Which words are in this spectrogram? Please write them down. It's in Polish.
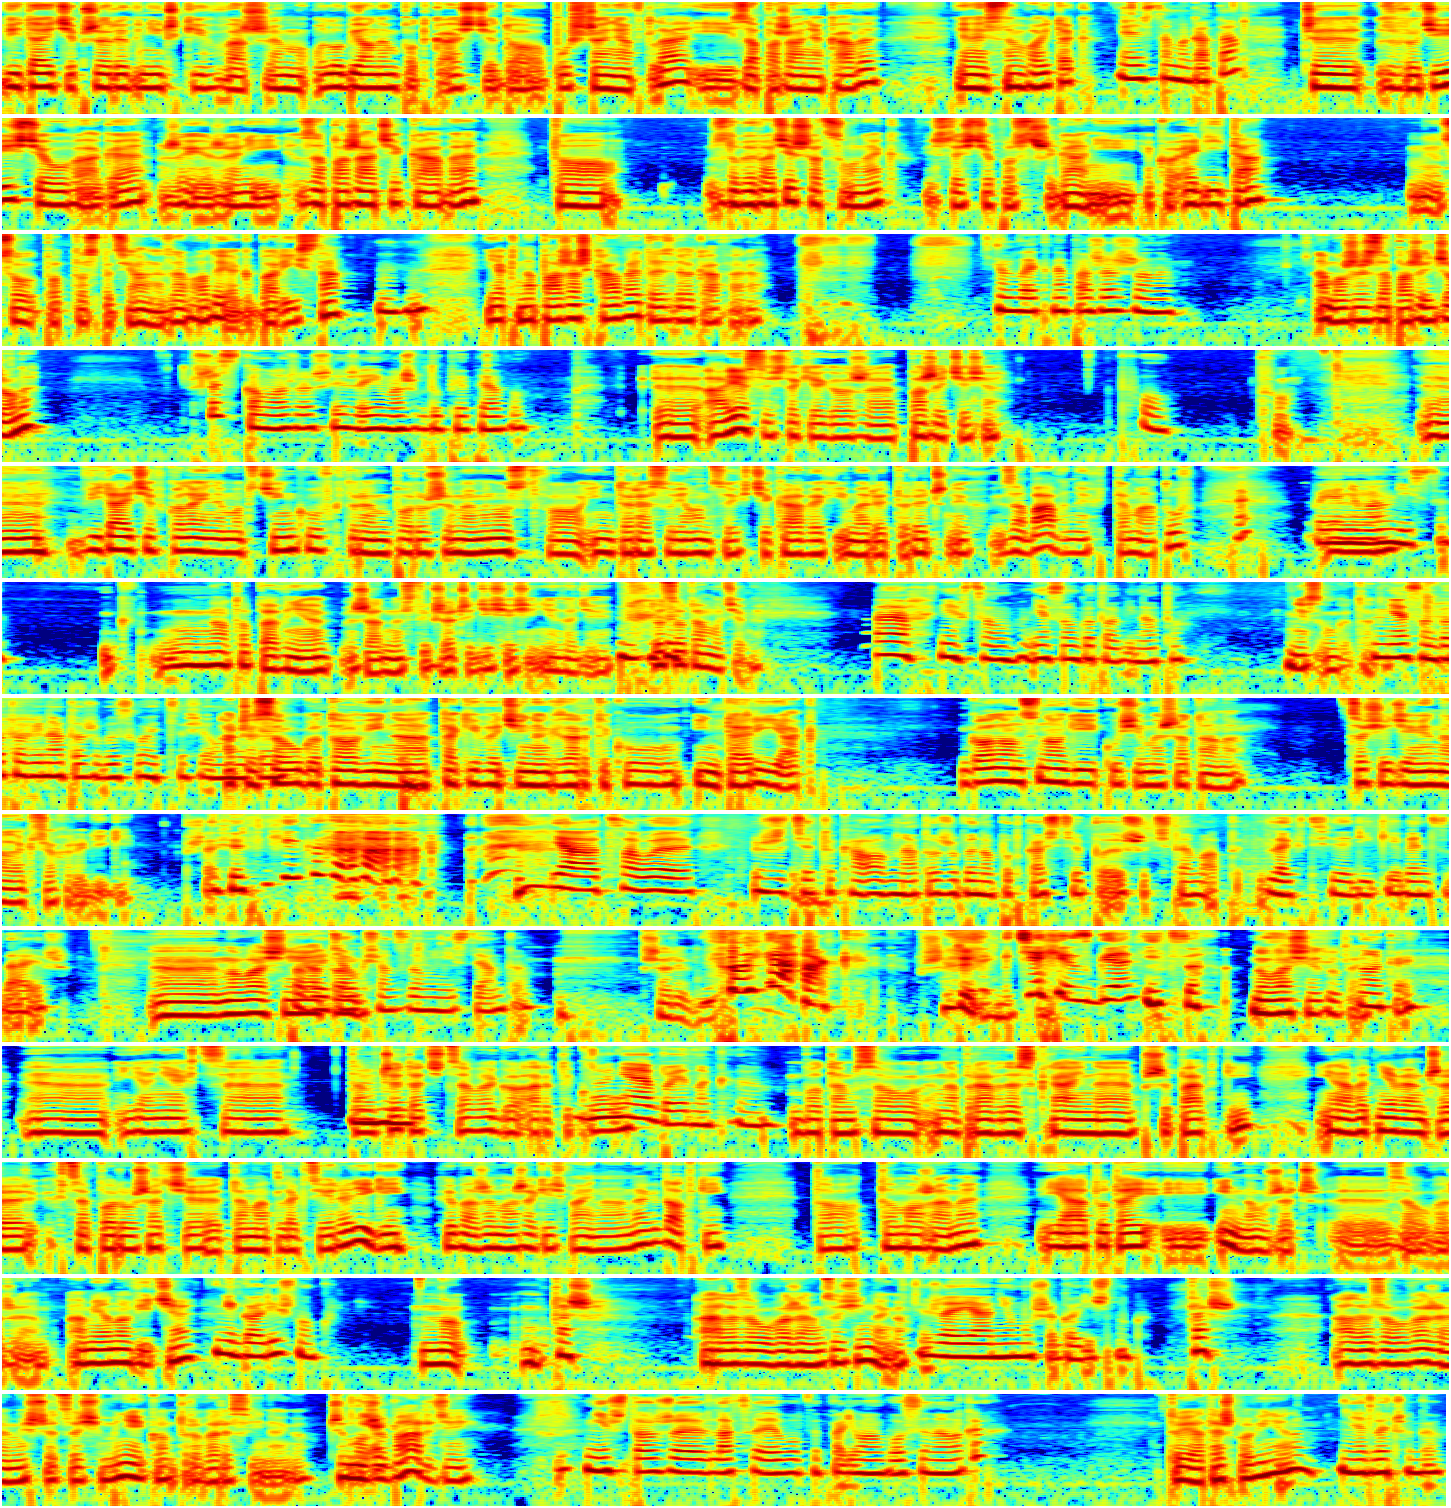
Witajcie przerywniczki w waszym ulubionym podcaście do puszczenia w tle i zaparzania kawy. Ja jestem Wojtek. Ja jestem Agata. Czy zwróciliście uwagę, że jeżeli zaparzacie kawę, to zdobywacie szacunek, jesteście postrzegani jako elita? Są pod to specjalne zawody, jak barista. Mhm. Jak naparzasz kawę, to jest wielka afera. Albo jak naparzasz żonę. A możesz zaparzyć żonę? Wszystko możesz, jeżeli masz w dupie prawo. Yy, a jest coś takiego, że parzycie się. Fu. Fu. Yy, witajcie w kolejnym odcinku, w którym poruszymy mnóstwo interesujących, ciekawych i merytorycznych, zabawnych tematów. Bo ja nie Yy. mam listy. No to pewnie żadne z tych rzeczy dzisiaj się nie zadzieje. To co tam u ciebie? Ech, nie chcą, nie są gotowi na to. Nie są gotowi. Nie są gotowi na to, żeby słuchać, co się u A czy są gotowi na taki wycinek z artykułu Interi jak Goląc nogi kusimy szatana. Co się dzieje na lekcjach religii? Przeciwnik. ja całe życie czekałam na to, żeby na podcaście poruszyć temat lekcji religii, więc dajesz. E, no właśnie, ja Powiedział tam... ksiądz do ministranta. Przerywnik. Tak! Przerywnik. Gdzie jest granica? No właśnie tutaj. No okej. E, ja nie chcę tam Mhm. czytać całego artykułu, No nie, bo jednak... e, bo tam są naprawdę skrajne przypadki i nawet nie wiem, czy chcę poruszać e, temat lekcji religii, chyba że masz jakieś fajne anegdotki, to, to możemy. Ja tutaj i inną rzecz zauważyłem, a mianowicie, Nie golisz nóg. no też, ale zauważyłem coś innego. Że ja nie muszę golić nóg. Też. Ale zauważyłem jeszcze coś mniej kontrowersyjnego. Czy może bardziej? Niż to, że laserowo wypaliłam włosy na nogach? To ja też powinienem? Nie, dlaczego?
